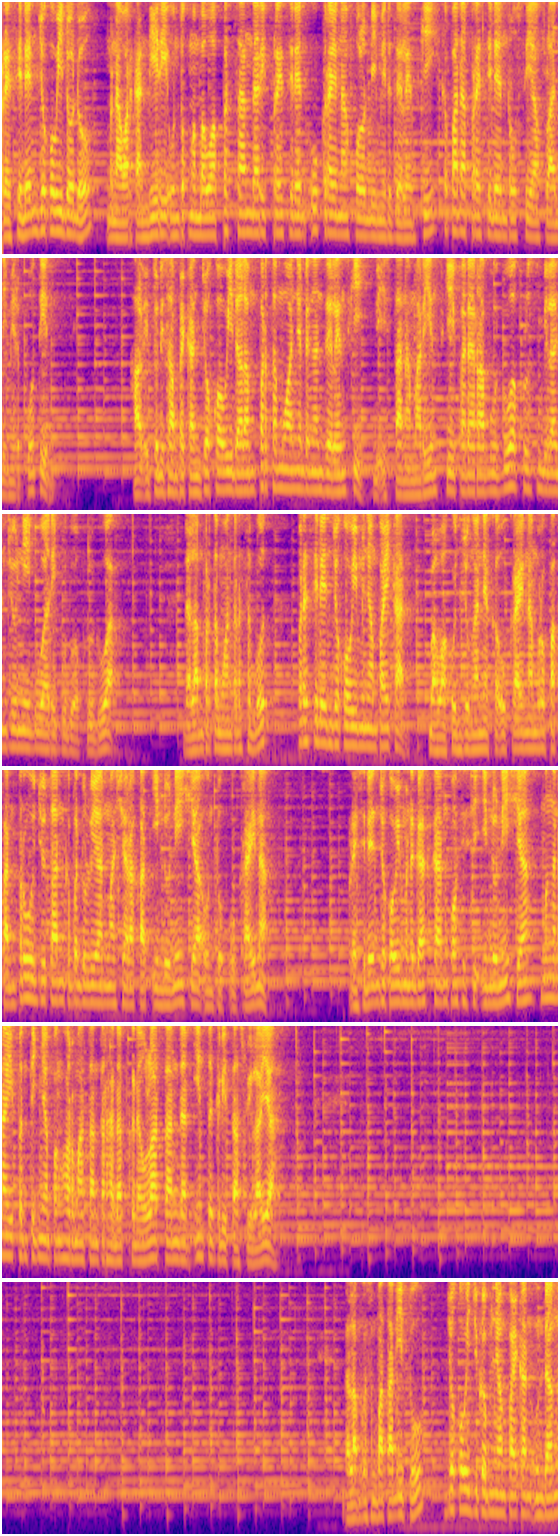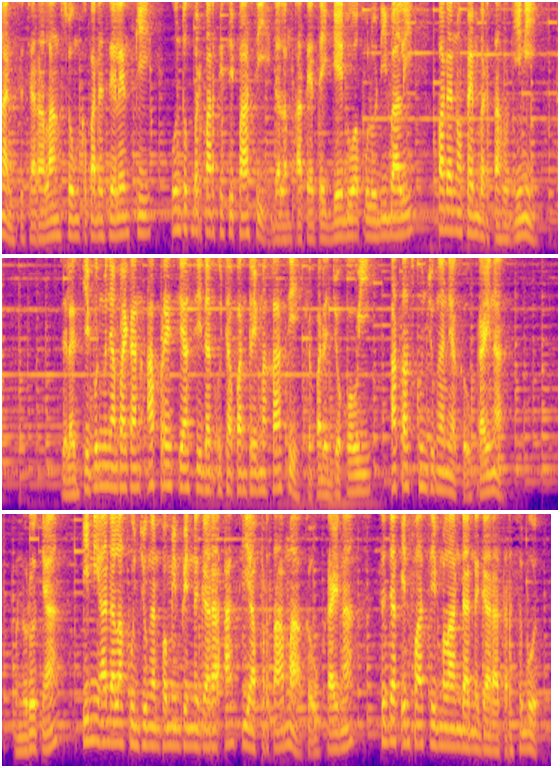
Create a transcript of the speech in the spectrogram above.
Presiden Joko Widodo menawarkan diri untuk membawa pesan dari Presiden Ukraina Volodymyr Zelensky kepada Presiden Rusia Vladimir Putin. Hal itu disampaikan Jokowi dalam pertemuannya dengan Zelensky di Istana Mariinsky pada Rabu 29 Juni 2022. Dalam pertemuan tersebut, Presiden Jokowi menyampaikan bahwa kunjungannya ke Ukraina merupakan perwujudan kepedulian masyarakat Indonesia untuk Ukraina Presiden Jokowi menegaskan posisi Indonesia mengenai pentingnya penghormatan terhadap kedaulatan dan integritas wilayah. Dalam kesempatan itu, Jokowi juga menyampaikan undangan secara langsung kepada Zelensky untuk berpartisipasi dalam KTT G20 di Bali pada November tahun ini. Zelensky pun menyampaikan apresiasi dan ucapan terima kasih kepada Jokowi atas kunjungannya ke Ukraina. Menurutnya, ini adalah kunjungan pemimpin negara Asia pertama ke Ukraina sejak invasi melanda negara tersebut.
